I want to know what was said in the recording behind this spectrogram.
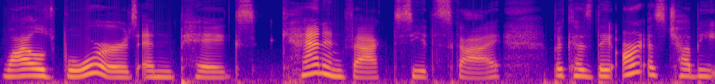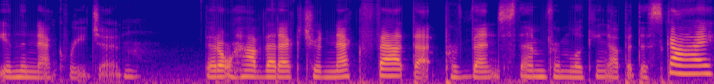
Wild boars and pigs can, in fact, see the sky because they aren't as chubby in the neck region. They don't have that extra neck fat that prevents them from looking up at the sky.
